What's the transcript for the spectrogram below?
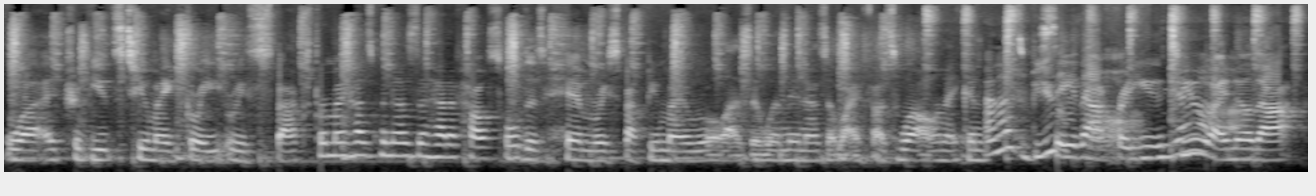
what attributes to my great respect for my husband as the head of household is him respecting my role as a woman, as a wife as well. And I can And that's say that for you too. Yeah. I know that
